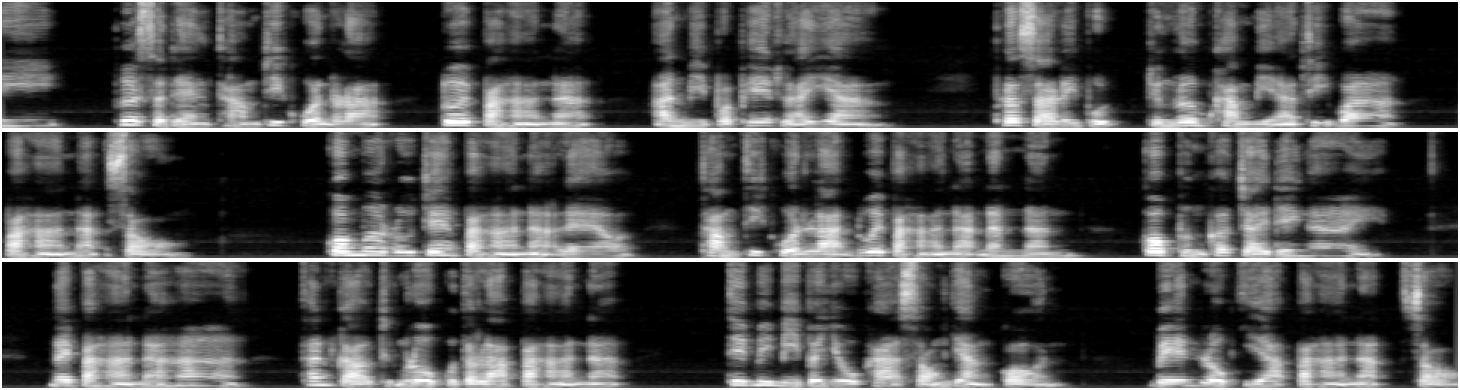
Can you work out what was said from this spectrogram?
นี้เพื่อแสดงธรรมที่ควรละด้วยปหานะอันมีประเภทหลายอย่าง พระสารีบุตรจึงเริ่มคำมีอาทิว่า ปหานะสอง ก็เมื่อรู้แจ้งปหานะแล้ว ธรรมที่ควรละด้วยปหานะนั้นๆ ก็พึงเข้าใจได้ง่าย ในปหานะห้าท่านกล่าวถึงโลกุตระปหานะ ที่ไม่มีประโยคะสองอย่างก่อนเบนโลกิยะปหานะสอง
